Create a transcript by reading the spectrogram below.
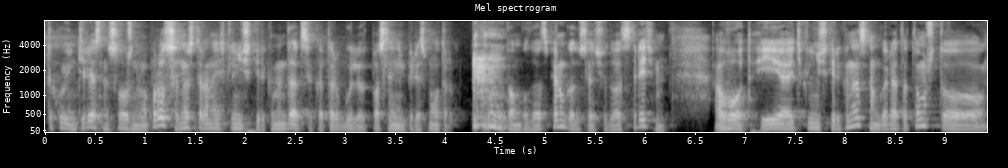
такой интересный, сложный вопрос. С одной стороны, есть клинические рекомендации, которые были, вот последний пересмотр, по-моему, был в 2021 году, следующий в 2023. Вот. И эти клинические рекомендации нам говорят о том, что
